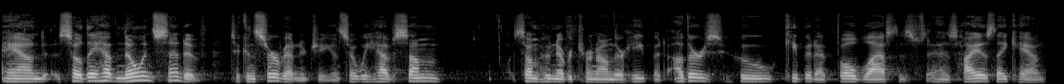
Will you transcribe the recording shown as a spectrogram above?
And so they have no incentive to conserve energy. And so we have some, some who never turn on their heat, but others who keep it at full blast as, as high as they can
